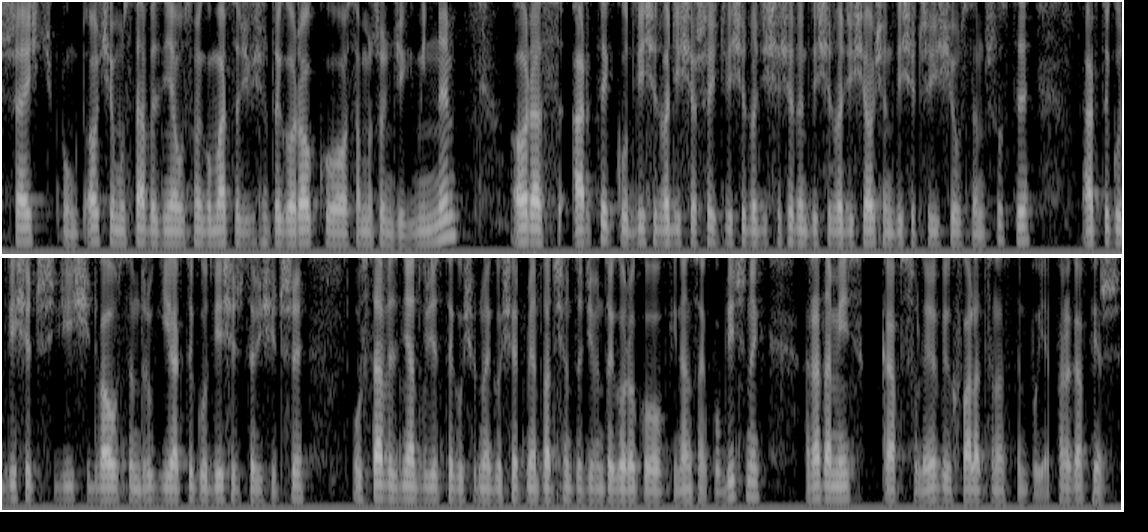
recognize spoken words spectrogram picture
6 punkt 8 ustawy z dnia 8 marca 90 roku o samorządzie gminnym oraz artykuł 226, 227, 228, 230 ust. 6, artykuł 232 ust. 2 i artykuł 243 ustawy z dnia 27 sierpnia 2009 roku o finansach publicznych Rada Miejska w Sulejowie uchwala co następuje. Paragraf pierwszy.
